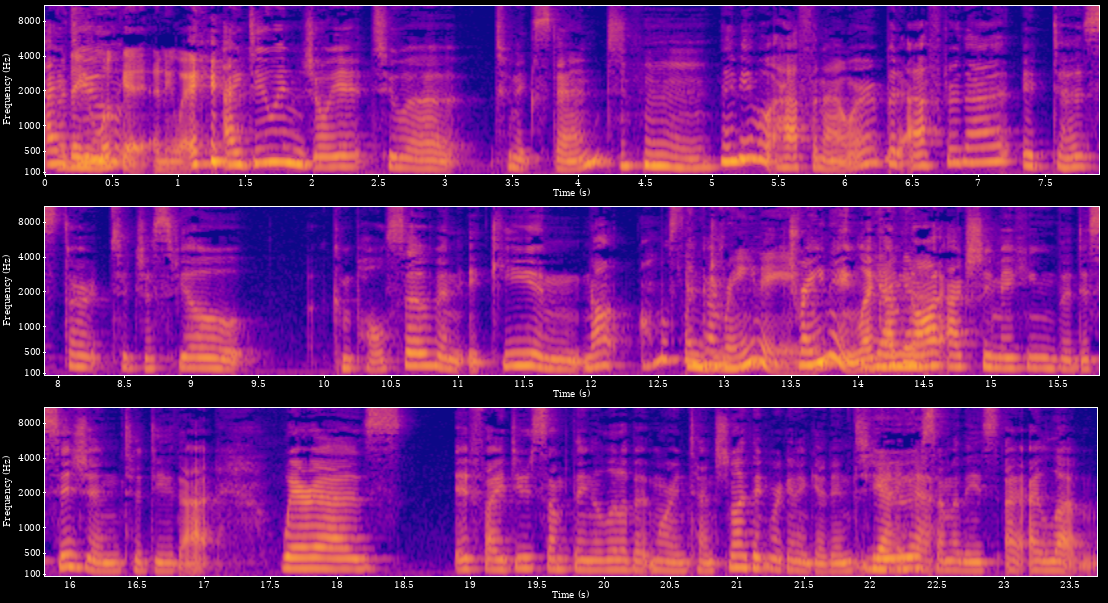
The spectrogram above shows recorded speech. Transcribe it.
I Or they do, look it anyway. I do enjoy it to a to an extent, Mm-hmm. maybe about half an hour. But after that, it does start to just feel compulsive and icky and not almost like And I'm draining. Draining, like Yeah, I'm yeah. not actually making the decision to do that. Whereas if I do something a little bit more intentional, I think we're going to get into Yeah, some of these. I, I love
